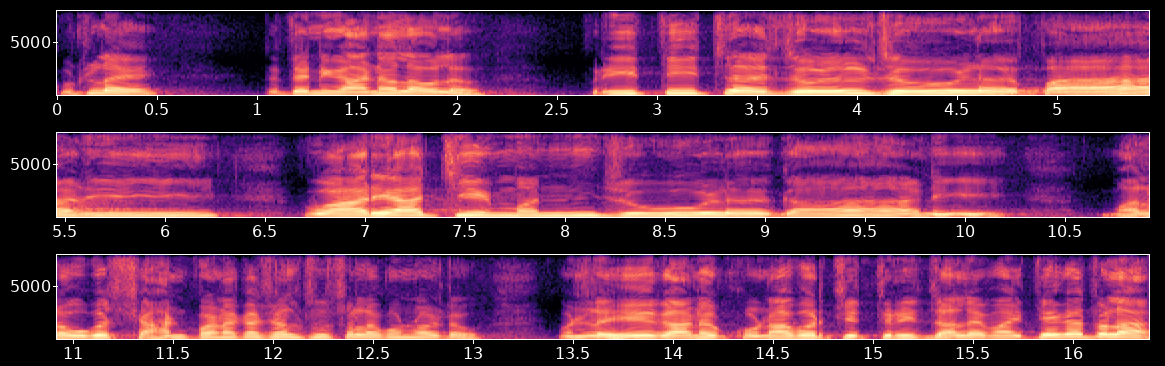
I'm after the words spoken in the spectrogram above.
कुठलं आहे? तर त्यांनी गाणं लावलं. प्रीतीचं झुळझुळ पाणी वाऱ्याची मंजूळ गाणी. मला उगाच शहाणपणा कशाला सुचला कोणाला ठाऊ म्हटलं हे गाणं कोणावर चित्रित झालं आहे माहिती आहे का तुला?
